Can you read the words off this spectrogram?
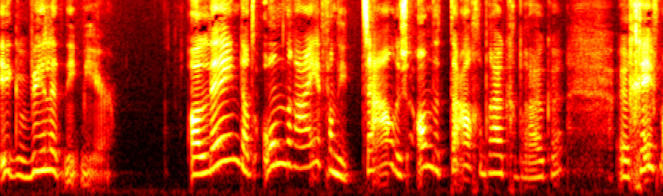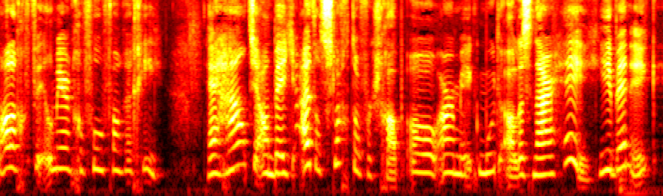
Ik wil het niet meer. Alleen dat omdraaien van die taal, dus ander taalgebruik gebruiken, uh, geeft me al veel meer een gevoel van regie. Hij haalt je al een beetje uit dat slachtofferschap. Oh, arme, ik moet alles naar. hey, hier ben ik.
